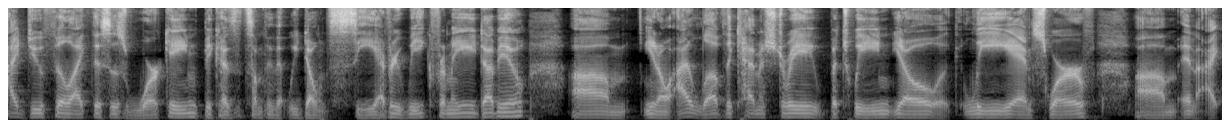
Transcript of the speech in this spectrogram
I do feel like this is working because it's something that we don't see every week from AEW. Um, you know, I love the chemistry between, you know, Lee and Swerve. Um, and I,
